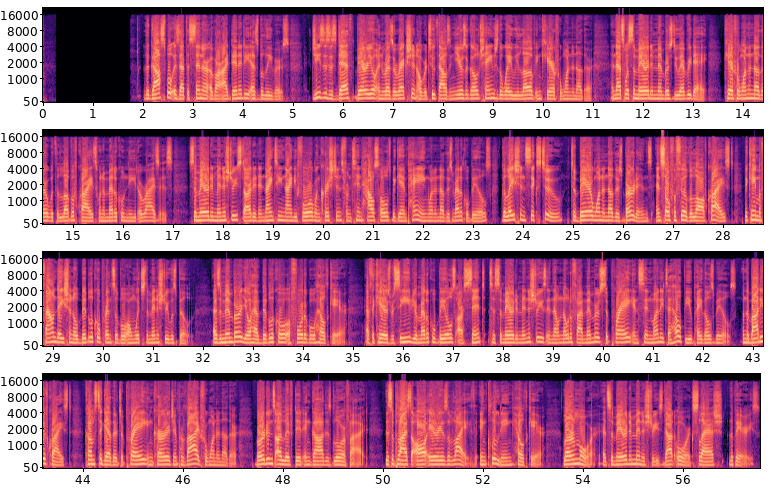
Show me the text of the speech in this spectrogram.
The gospel is at the center of our identity as believers. Jesus' death, burial, and resurrection over 2,000 years ago changed the way we love and care for one another. And that's what Samaritan members do every day care for one another with the love of Christ when a medical need arises. Samaritan Ministry started in 1994 when Christians from 10 households began paying one another's medical bills. Galatians 6 2, to bear one another's burdens and so fulfill the law of Christ, became a foundational biblical principle on which the ministry was built. As a member, you'll have biblical, affordable health care. After care is received, your medical bills are sent to Samaritan Ministries and they'll notify members to pray and send money to help you pay those bills. When the body of Christ comes together to pray, encourage, and provide for one another, burdens are lifted and God is glorified. This applies to all areas of life, including healthcare. Learn more at samaritanministries.org slash the Perrys.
